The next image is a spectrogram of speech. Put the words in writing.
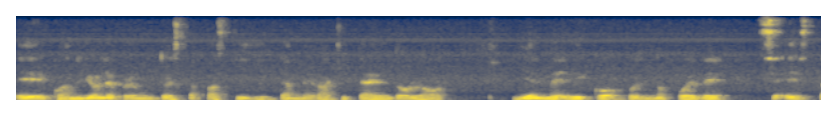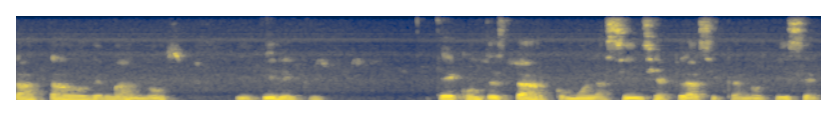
eh, cuando yo le pregunto, ¿esta pastillita me va a quitar el dolor? Y el médico pues no puede, está atado de manos y tiene que contestar como la ciencia clásica nos dice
